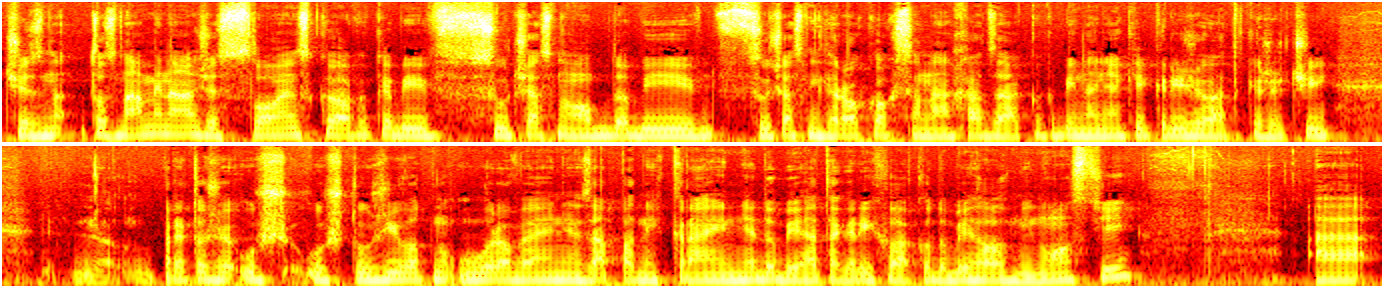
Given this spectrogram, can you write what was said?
Čiže to znamená, že Slovensko ako keby v súčasnom období, v súčasných rokoch sa nachádza ako keby na nejakej kryžovatke, že či, no, pretože už, už tú životnú úroveň západných krajín nedobieha tak rýchlo, ako dobiehalo v minulosti. A,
